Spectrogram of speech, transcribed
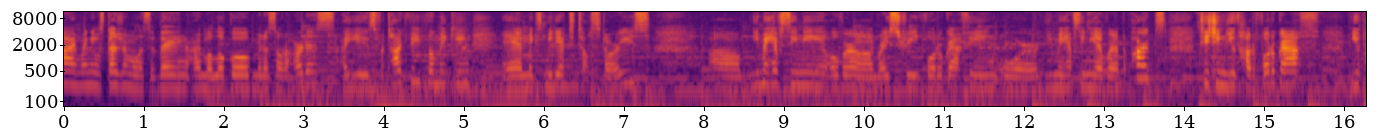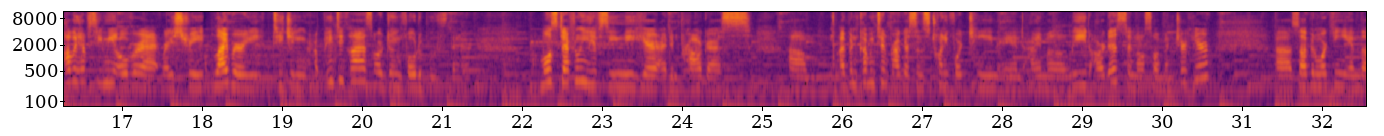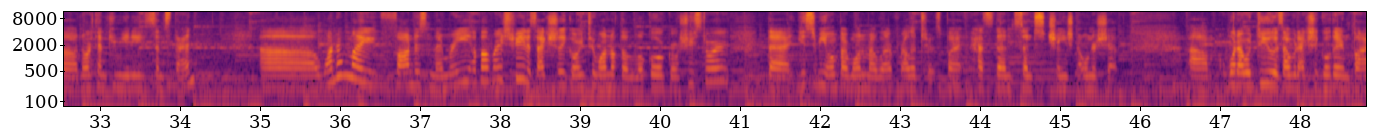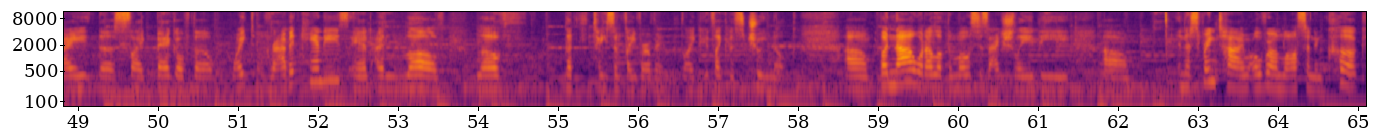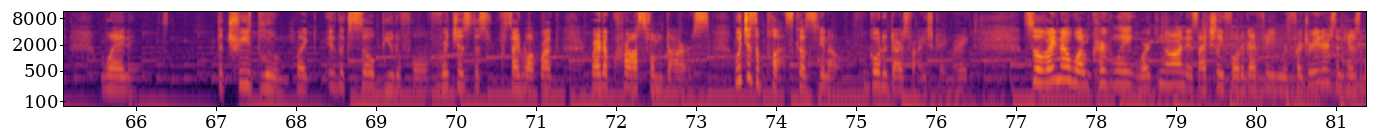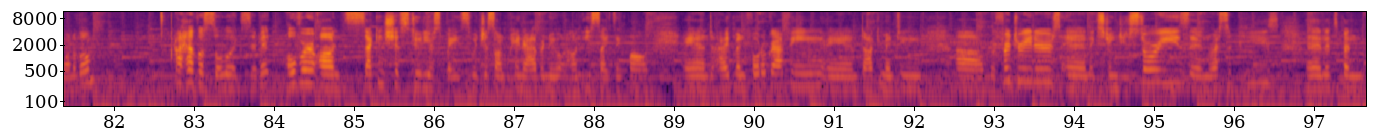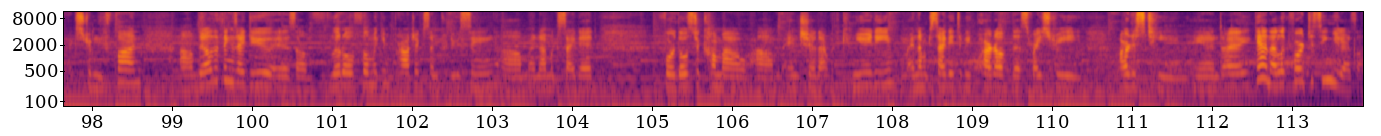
Hi, my name is Gajra Melissa Vang. I'm a local Minnesota artist. I use photography, filmmaking, and mixed media to tell stories. Um, you may have seen me over on Rice Street photographing, or you may have seen me over at the parks teaching youth how to photograph. You probably have seen me over at Rice Street Library teaching a painting class or doing photo booths there. Most definitely you've seen me here at In Progress. Um, I've been coming to In Progress since 2014 and I'm a lead artist and also a mentor here. Uh, so I've been working in the North End community since then. Uh, one of my fondest memory about Rice Street is actually going to one of the local grocery store that used to be owned by one of my relatives but has then since changed ownership. Um, what I would do is I would actually go there and buy this like bag of the white rabbit candies and I love, love the taste and flavor of it. Like it's like this chewy milk. Um, but now what I love the most is actually the um, in the springtime over on Lawson and Cook when the trees bloom like it looks so beautiful reaches the sidewalk rock right across from Dar's which is a plus because you know go to Dar's for ice cream right so right now what I'm currently working on is actually photographing refrigerators and here's one of them I have a solo exhibit over on Second Shift Studio Space, which is on Payne Avenue on East Side St. Paul. And I've been photographing and documenting uh, refrigerators and exchanging stories and recipes, and it's been extremely fun. Um, the other things I do is um, little filmmaking projects and producing, um, and I'm excited for those to come out um, and share that with the community. And I'm excited to be part of this Rice Street artist team. And I, again, I look forward to seeing you guys all.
